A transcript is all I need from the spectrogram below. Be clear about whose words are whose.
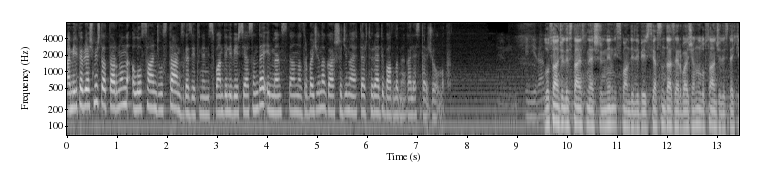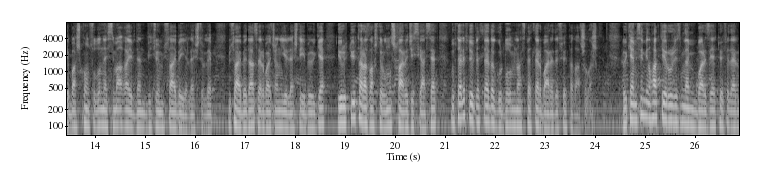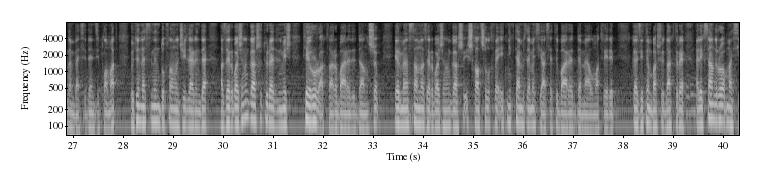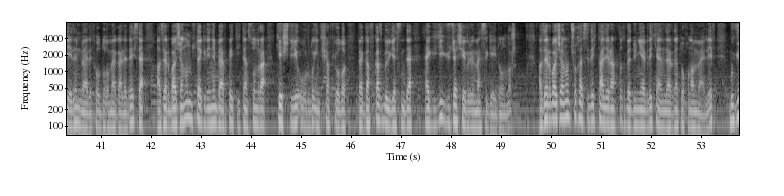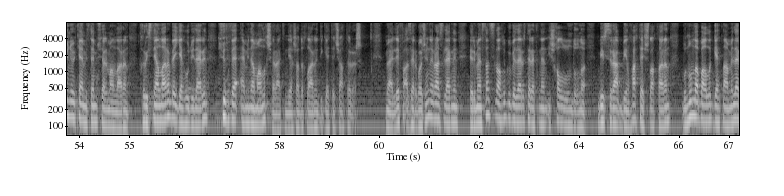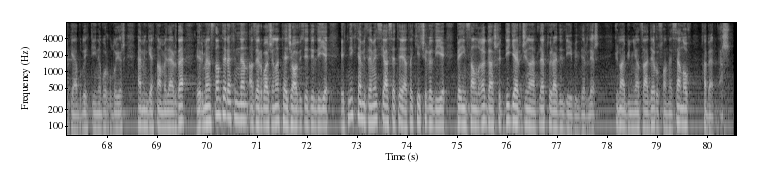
Speaker 1: Amerika Birləşmiş Ştatlarının Los Angeles Times qəzetinin ispan dili versiyasında Ermənistanın Azərbaycana qarşı cinayətlər törədib adlı məqaləsi dərc olunub.
Speaker 2: Los Angeles Times nəşrinin İspan dili versiyasında Azərbaycanın Los Angelesdəki baş konsulu Nəsimə Ağayevdən video müsahibə yerləşdirilib. Müsahibədə Azərbaycanın yerləşdiyi bölgə, yürütdüyü tarazlaşdırılmış xarici siyasət, müxtəlif dövlətlərlə qurduğu münasibətlər barədə söhbət açılır. Ölkəmizin beynəlxalq terrorizmlə mübarizəyə töhfələrindən bəhs edən diplomat ötən əsrin 90-cı illərində Azərbaycanın qarşı törədilmiş terror aktları barədə danışıb. Ermənistanın Azərbaycanın qarşı işğalçılıq və etnik təmizləmə siyasəti barədə də məlumat verib. Qəzetin baş redaktoru Aleksandro Masiyelin müəllifi olduğu məqalədə isə Azərbaycanın müstəqilliyini bərpa etdikdən sonra keçdiyi uğurlu inkişaf yolu və Qafqaz bölgəsində həqiqi gücə çevrilməsi qeyd olunur. Azərbaycanın çox əsrlik tolerantlıq və dünyəvilik ənənələrinə toxunan müəllif bugün ölkəmizdə müsəlmanların, xristianların və yəhudilərin sülh və əminamanlıq şəraitində yaşadıklarını diqqətə çatdırır. Müəllif Azərbaycan ərazilərinin Ermənistan silahlı qüvvələri tərəfindən işğal olunduğunu, bir sıra beynəlxalq təşkilatların bununla bağlı qətnamələr qəbul etdiyini vurğulayır. Həmin qətnamələrdə Ermənistan tərəfindən Azərbaycana təcavüz edildiyi, etnik təmizləmə siyasəti həyata keçirildiyi və insanlığa qarşı digər cinayətlər törədildiyi bildirilir. Günay Bünyadzadə, Ruslan Həsənov, xəbərlər.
